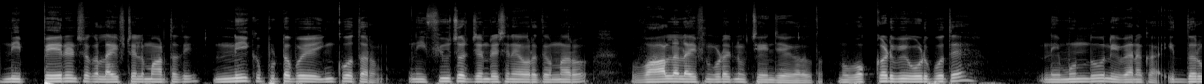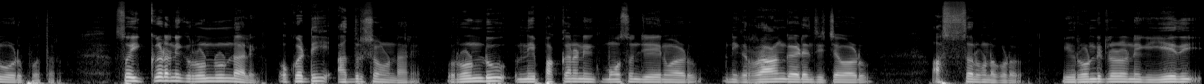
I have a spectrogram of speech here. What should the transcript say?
నీ పేరెంట్స్ యొక్క లైఫ్ స్టైల్ మారుతుంది నీకు పుట్టబోయే ఇంకో తరం నీ ఫ్యూచర్ జనరేషన్ ఎవరైతే ఉన్నారో వాళ్ళ లైఫ్ని కూడా నువ్వు చేంజ్ చేయగలుగుతావు. నువ్వు ఒక్కడివి ఓడిపోతే నీ ముందు నీ వెనక ఇద్దరు ఓడిపోతారు. సో ఇక్కడ నీకు రెండు ఉండాలి. ఒకటి అదృష్టం ఉండాలి. రెండు నీ పక్కన నీకు మోసం చేయనివాడు నీకు రాంగ్ గైడెన్స్ ఇచ్చేవాడు అస్సలు ఉండకూడదు. ఈ రెండిట్లో నీకు ఏది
